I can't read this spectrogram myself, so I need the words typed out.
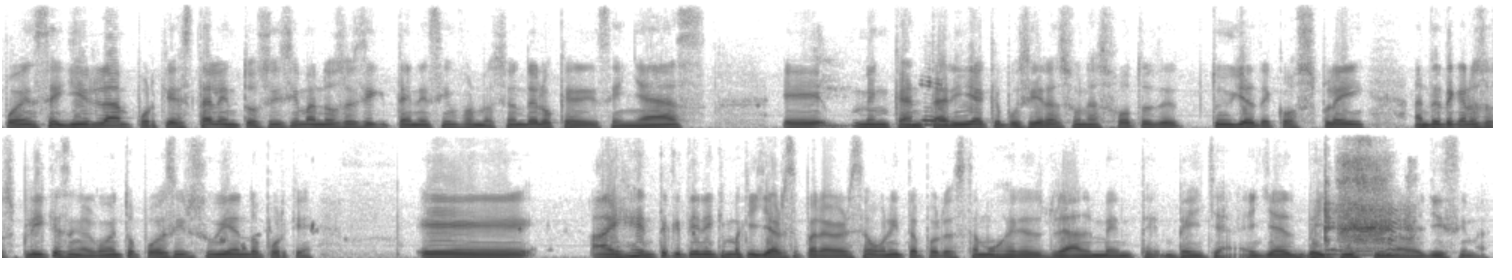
Pueden seguirla porque es talentosísima. No sé si tenés información de lo que diseñás. Eh, me encantaría que pusieras unas fotos de tuyas de cosplay. Antes de que nos expliques, en algún momento puedes ir subiendo porque eh, hay gente que tiene que maquillarse para verse bonita, pero esta mujer es realmente bella. Ella es bellísima, bellísima.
